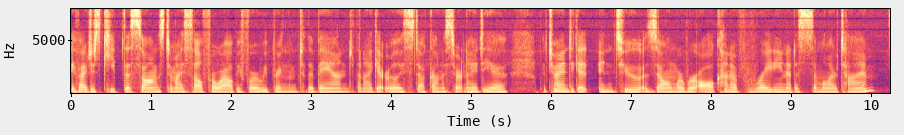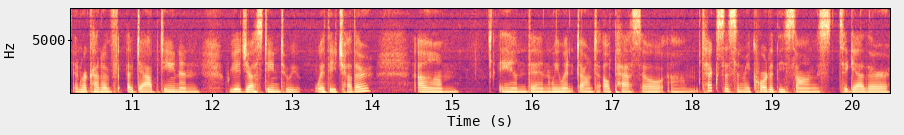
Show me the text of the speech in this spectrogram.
if I just keep the songs to myself for a while before we bring them to the band, then I get really stuck on a certain idea. But trying to get into a zone where we're all kind of writing at a similar time and we're kind of adapting and readjusting to with each other. Um, and then we went down to El Paso, um, Texas, and recorded these songs together.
